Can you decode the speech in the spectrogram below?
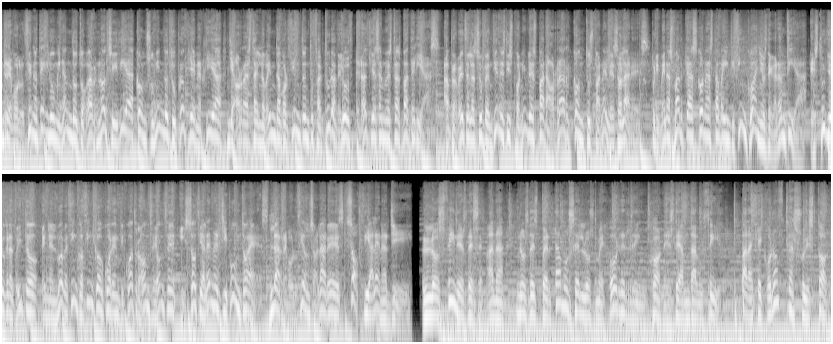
Revolucionate iluminando tu hogar noche y día, consumiendo tu propia energía y ahorra hasta el 90% en tu factura de luz gracias a nuestras baterías. Aprovecha las subvenciones disponibles para ahorrar con tus paneles solares. Primeras marcas con hasta 25 años de garantía. Estudio gratuito en el 955 44 11 11 y socialenergy.es. La revolución solar es Social Energy. Los fines de semana nos despertamos en los mejores rincones de Andalucía para que conozcas su historia,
